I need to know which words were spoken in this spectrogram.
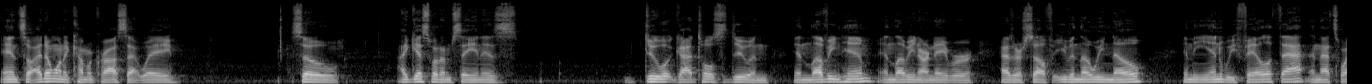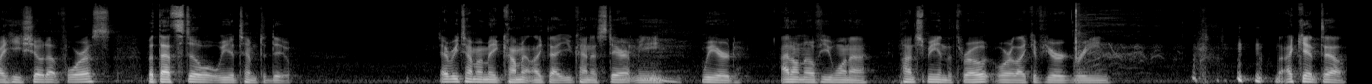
And so I don't want to come across that way. So I guess what I'm saying is do what God told us to do and in loving him and loving our neighbor as ourselves, even though we know in the end we fail at that, and that's why He showed up for us. But that's still what we attempt to do. Every time I make comment like that, you kind of stare at me weird. I don't know if you want to punch me in the throat or like if you're green. I can't tell.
